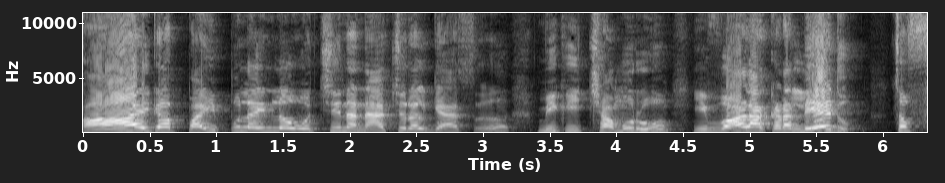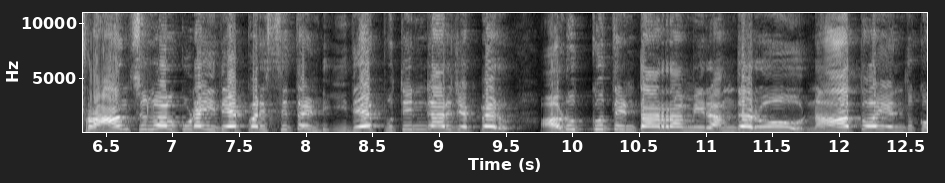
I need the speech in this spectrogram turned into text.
హాయిగా పైప్ లైన్లో వచ్చిన న్యాచురల్ గ్యాస్ మీకు ఈ చమురు ఇవాళ అక్కడ లేదు. సో ఫ్రాన్స్లో కూడా ఇదే పరిస్థితి అండి. ఇదే పుతిన్ గారు చెప్పారు అడుక్కు తింటారా మీరందరూ? నాతో ఎందుకు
